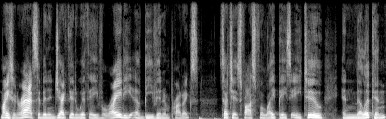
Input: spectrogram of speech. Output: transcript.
Mice and rats have been injected with a variety of bee venom products, such as phospholipase A2 and melittin,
